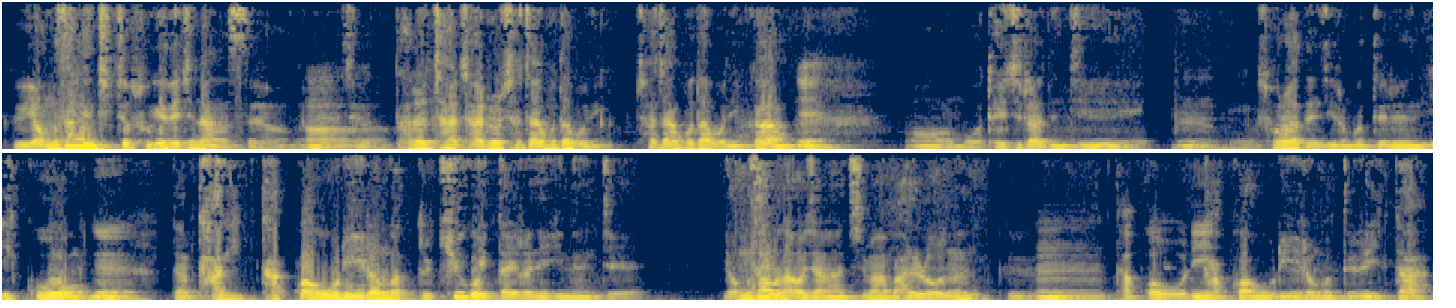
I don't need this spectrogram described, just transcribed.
그 영상은 직접 소개되지는 않았어요. 아. 제가 다른 자, 자료를 찾아보다 보니까 찾아보다 보니까 예. 어뭐 돼지라든지 음. 소라든지 이런 것들은 있고 예. 그다음 닭 닭과 오리 이런 것들 키우고 있다 이런 얘기는 이제 영상은 나오지 않았지만 말로는 그 음, 닭과 오리. 닭과 오리 이런 것들이 있다.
